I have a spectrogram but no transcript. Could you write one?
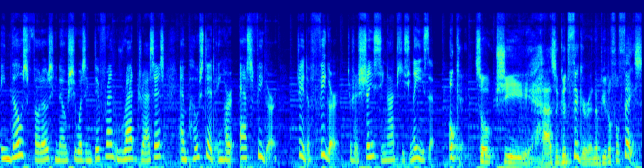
In those photos, you know, she was in different red dresses and posted in her S figure. 这里的 figure 就是身形啊、体型的意思。 Okay, so she has a good figure and a beautiful face.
